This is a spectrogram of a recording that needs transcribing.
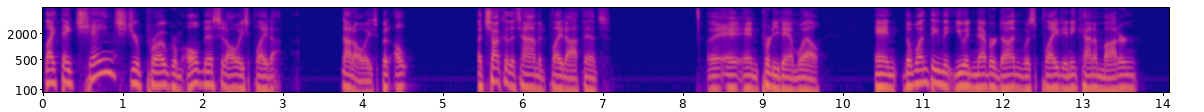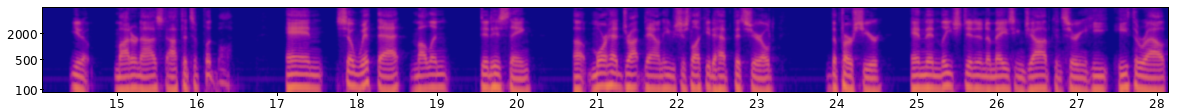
like they changed your program. Ole Miss had always played, not always, but a, a chunk of the time had played offense, and, and pretty damn well. And the one thing that you had never done was played any kind of modern, you know, modernized offensive football. And so with that, Mullen did his thing. Uh, Moorhead dropped down. He was just lucky to have Fitzgerald the first year, and then Leach did an amazing job considering he he threw out.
